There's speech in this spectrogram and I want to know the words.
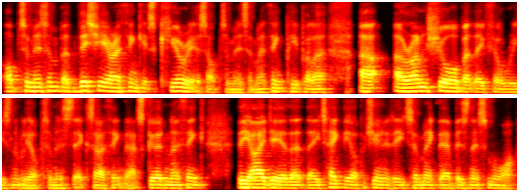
optimism, but this year I think it's curious optimism. I think people are, are are unsure, but they feel reasonably optimistic. So I think that's good, and I think the idea that they take the opportunity to make their business more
